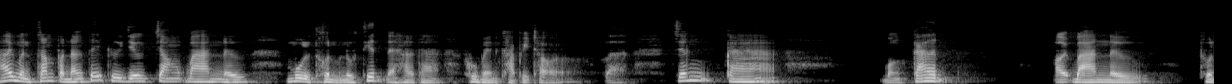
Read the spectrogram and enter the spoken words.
ហើយមិនត្រឹមប៉ុណ្ណឹងទេ គឺយើងចង់បាននៅមូលធនមនុស្សទៀតដែលហៅថា human capital បាទអញ្ចឹងការបង្កើតឲ្យបាននៅធន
